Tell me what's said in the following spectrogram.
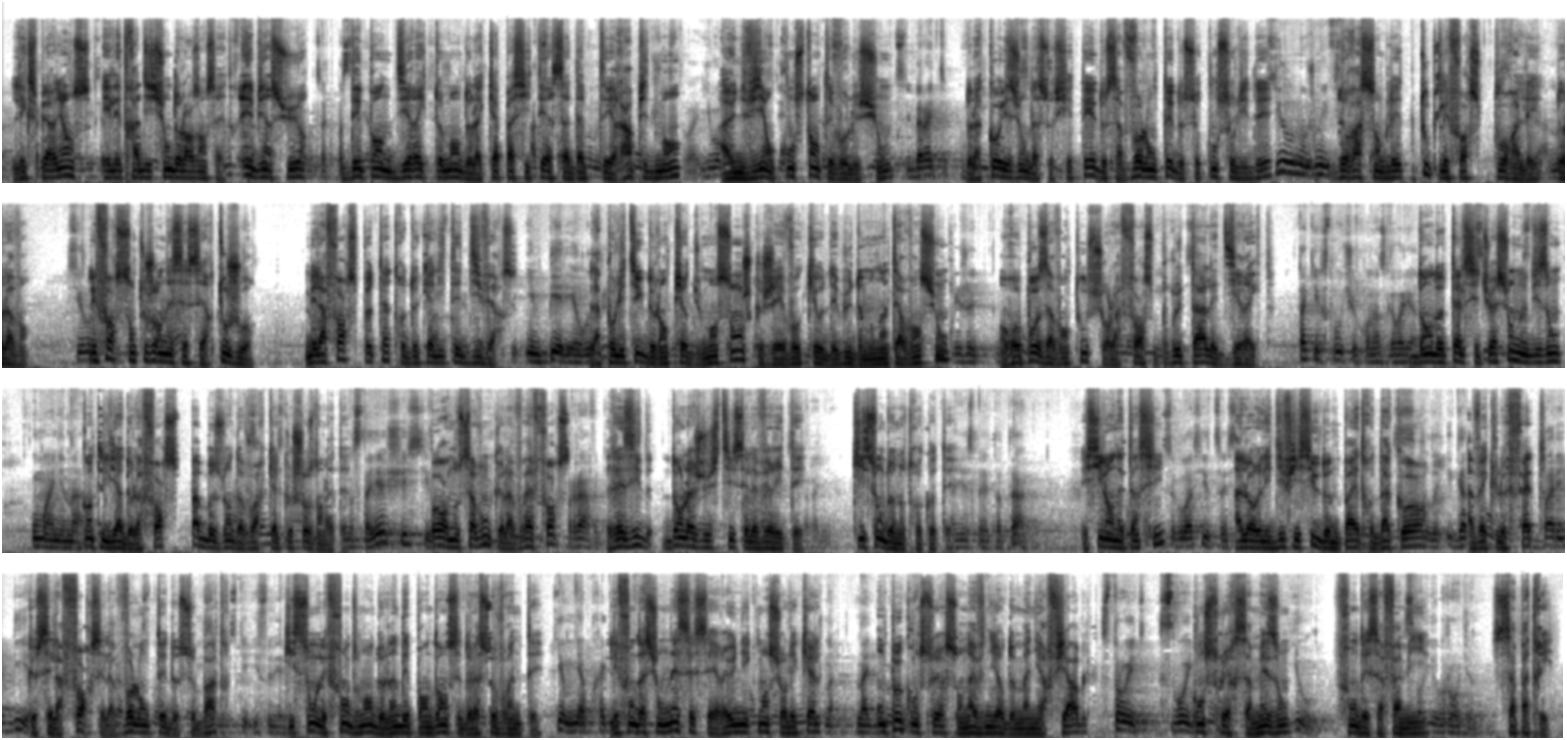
l'expérience et les traditions de leurs ancêtres, et bien sûr, dépendent directement de la capacité à s'adapter rapidement à une vie en constante évolution, de la cohésion de la société, de sa volonté de se consolider, de rassembler toutes les forces pour aller de l'avant. Les forces sont toujours nécessaires, toujours, mais la force peut être de qualités diverses. La politique de l'empire du mensonge que j'ai évoquée au début de mon intervention repose avant tout sur la force brutale et directe. Dans de telles situations, nous disons, quand il y a de la force, pas besoin d'avoir quelque chose dans la tête. Or, nous savons que la vraie force réside dans la justice et la vérité, qui sont de notre côté. Et s'il en est ainsi, alors il est difficile de ne pas être d'accord avec le fait que c'est la force et la volonté de se battre qui sont les fondements de l'indépendance et de la souveraineté, les fondations nécessaires et uniquement sur lesquelles on peut construire son avenir de manière fiable, construire sa maison, fonder sa famille, sa patrie.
